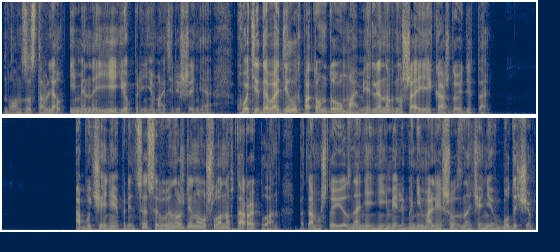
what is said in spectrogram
но он заставлял именно ее принимать решения, хоть и доводил их потом до ума, медленно внушая ей каждую деталь. Обучение принцессы вынужденно ушло на второй план — потому что ее знания не имели бы ни малейшего значения в будущем,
